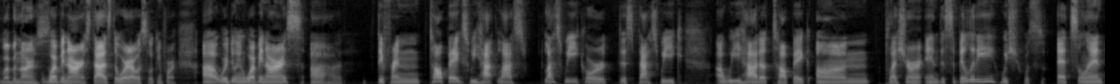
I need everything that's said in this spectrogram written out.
Webinars. webinars. That's the word i was looking for. Uh, we're doing webinars uh, different topics. We had last last week or this past week uh, we had a topic on pleasure and disability which was excellent.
